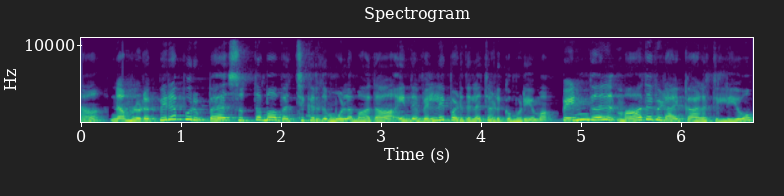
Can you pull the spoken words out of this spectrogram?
நம்மளோட பிறப்புறுப்பை சுத்தமா வச்சுக்கிறது மூலமா தான் இந்த வெள்ளைப்படுதலை தடுக்க முடியுமா? பெண்கள் மாதவிடாய் காலத்திலயோ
